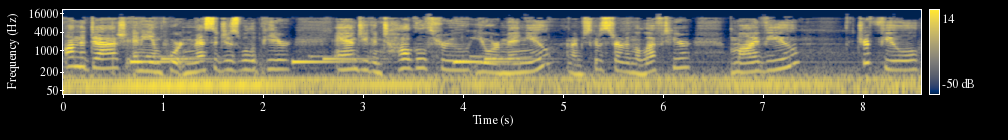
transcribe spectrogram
On the dash, any important messages will appear and you can toggle through your menu. And I'm just gonna start on the left here. My view, trip fuel,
